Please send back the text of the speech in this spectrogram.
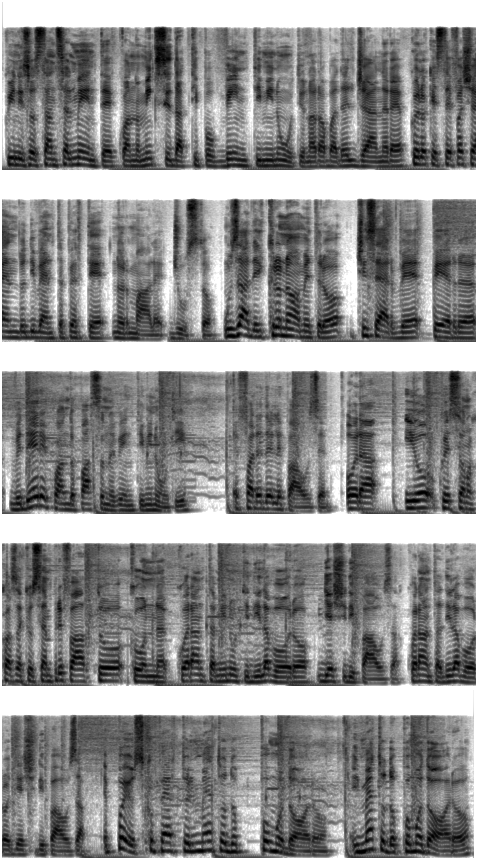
Quindi sostanzialmente quando mixi da tipo 20 minuti, una roba del genere, quello che stai facendo diventa per te normale, giusto. Usare il cronometro ci serve per vedere quando passano i 20 minuti e fare delle pause. Ora, io questa è una cosa che ho sempre fatto con 40 minuti di lavoro, 10 di pausa, 40 di lavoro, 10 di pausa. E poi ho scoperto il metodo Pomodoro. Il metodo Pomodoro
